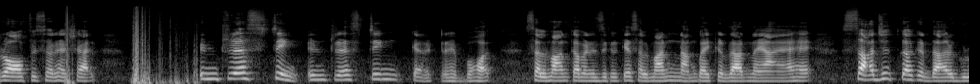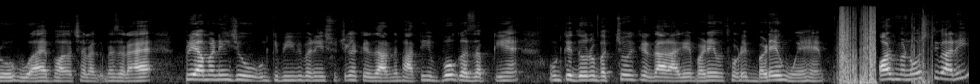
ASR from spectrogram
रॉ ऑफिसर है शायद। इंटरेस्टिंग इंटरेस्टिंग कैरेक्टर है बहुत। सलमान का मैंने ज़िक्र किया, सलमान नाम का एक किरदार नया आया है। साजिद का किरदार ग्रो हुआ है, बहुत अच्छा नज़र आया है। प्रियामणि जो उनकी बीवी बनी, शुचि का किरदार निभाती हैं, वो गज़ब की हैं। उनके दोनों बच्चों के किरदार आगे बढ़े, वो थोड़े बड़े हुए हैं। और मनोज तिवारी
